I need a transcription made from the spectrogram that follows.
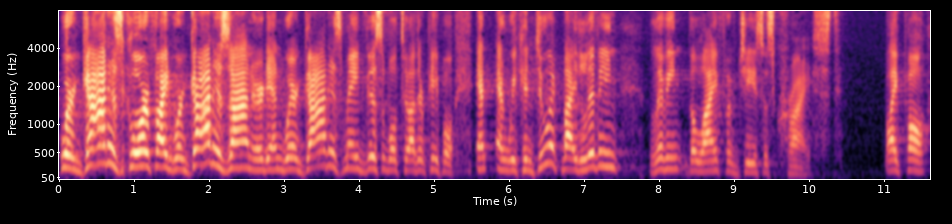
where God is glorified, where God is honored, and where God is made visible to other people. And, and we can do it by living, living the life of Jesus Christ. Like Paul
